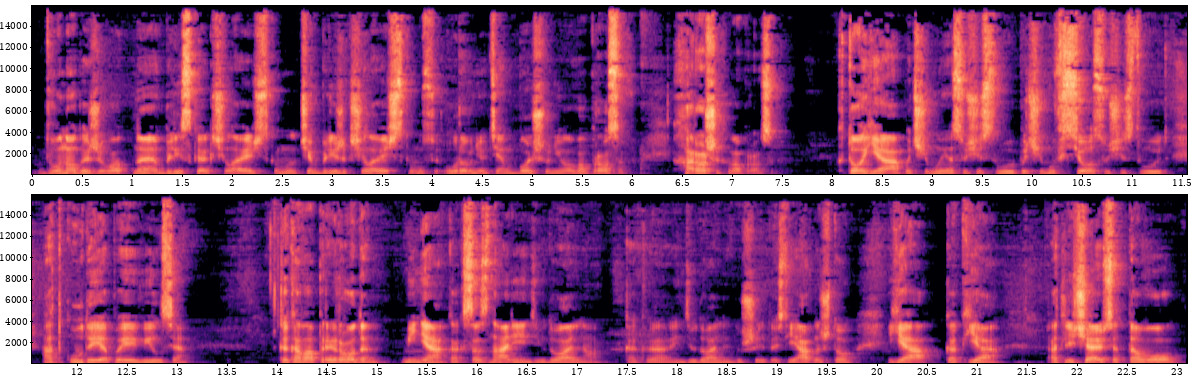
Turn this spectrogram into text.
двуногое животное, близкое к человеческому, чем ближе к человеческому уровню, тем больше у него вопросов, хороших вопросов. Кто я, почему я существую, почему все существует, откуда я появился, какова природа меня как сознания индивидуального, как э, индивидуальной души. То есть явно, что я, как я, отличаюсь от того,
